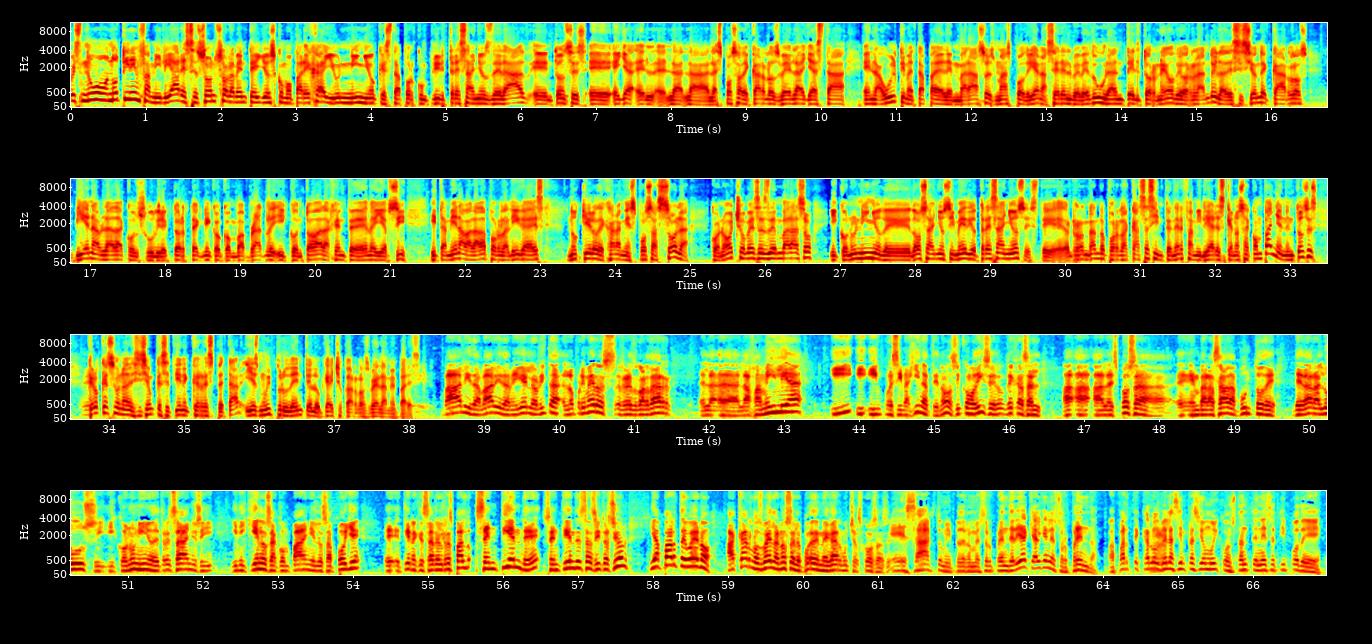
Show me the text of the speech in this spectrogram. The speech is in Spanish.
Pues no, no tienen familiares, son solamente ellos como pareja y un niño que está por cumplir tres años de edad. Eh, entonces, eh, ella, el- la, la- la esposa de Carlos Vela, ya está en la última etapa del embarazo. Es más, podrían hacer el bebé durante el torneo de Orlando y la decisión de Carlos, bien hablada con su director técnico, con Bob Bradley y con toda la gente de LAFC y también avalada por la liga, es no quiero dejar a mi esposa sola con ocho meses de embarazo y con un niño de dos años y medio, tres años, este, rondando por la casa sin tener familiares que nos acompañen. Entonces, creo que es una decisión que se tiene que respetar y es muy prudente lo que ha hecho Carlos Vela, me parece. Válida, válida, Miguel. Ahorita lo primero es resguardar la, la familia y, y- y, pues imagínate, ¿no? Así como dice, dejas al, a, la esposa eh, embarazada a punto de, de dar a luz y, y con un niño de tres años y, y ni quien los acompañe y los apoye. eh, tiene que estar el respaldo. Se entiende, ¿eh? se entiende esta situación. Y aparte, bueno, a Carlos Vela no se le puede negar muchas cosas. ¿eh? Exacto, mi Pedro. Me sorprendería que alguien le sorprenda. Aparte, Carlos Vela siempre ha sido muy constante en ese tipo de,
